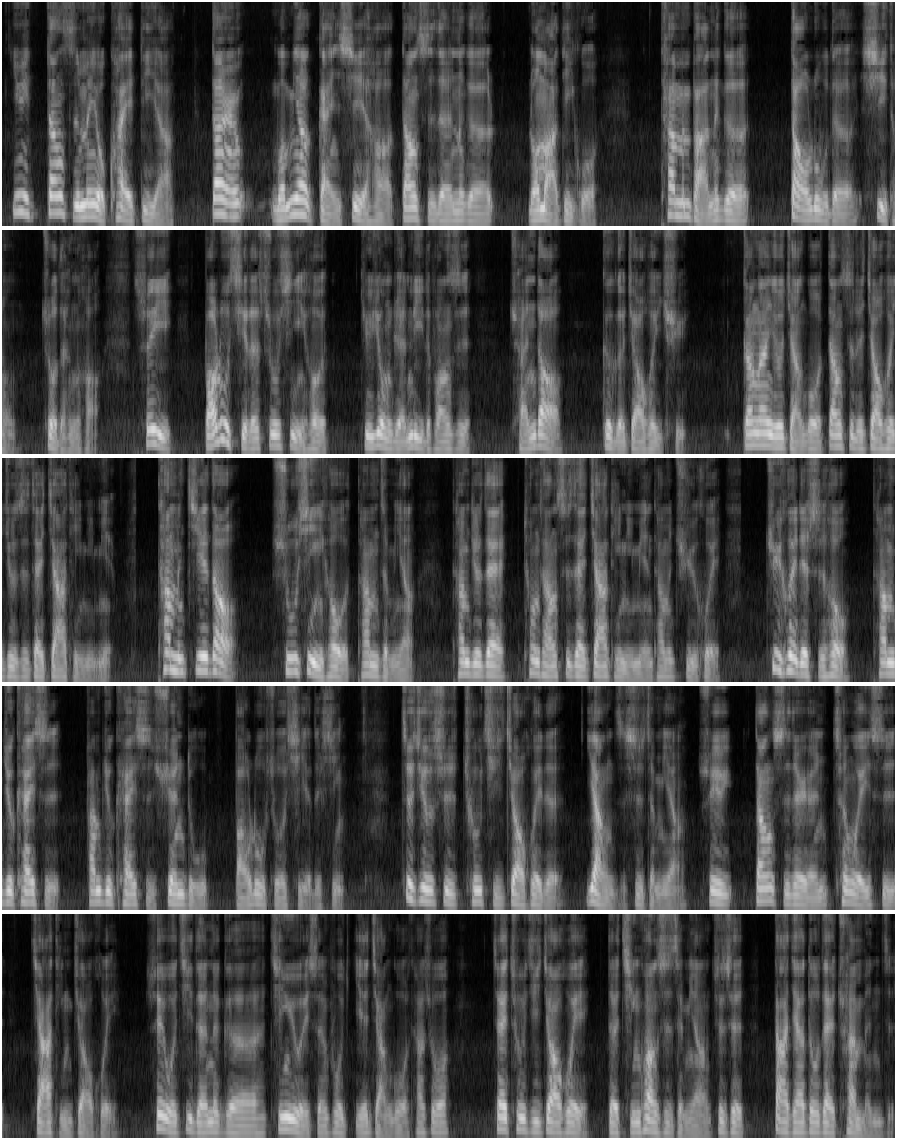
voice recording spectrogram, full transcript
因为当时没有快递啊。当然，我们要感谢哈当时的那个罗马帝国，他们把那个道路的系统做得很好，所以保禄写了书信以后，就用人力的方式传到各个教会去。刚刚有讲过，当时的教会就是在家庭里面，他们接到书信以后，他们怎么样？他们就在通常是在家庭里面，他们聚会，聚会的时候，他们就开始，他们就开始宣读保禄所写的信。这就是初期教会的样子是怎么样，所以当时的人称为是家庭教会。所以我记得那个金玉伟神父也讲过，他说在初期教会的情况是怎么样，就是大家都在串门子。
